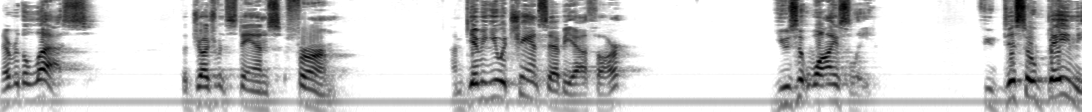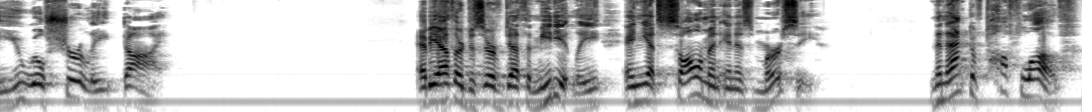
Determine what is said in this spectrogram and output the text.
Nevertheless, the judgment stands firm. I'm giving you a chance, Abiathar. Use it wisely. If you disobey me, you will surely die. Abiathar deserved death immediately, and yet Solomon, in his mercy, in an act of tough love,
